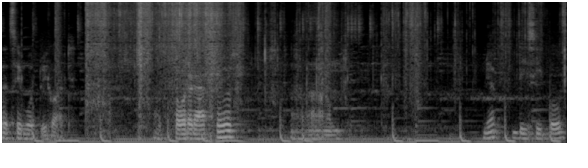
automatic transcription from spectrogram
Let's see what we got. Power adapter um, yep dc port.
